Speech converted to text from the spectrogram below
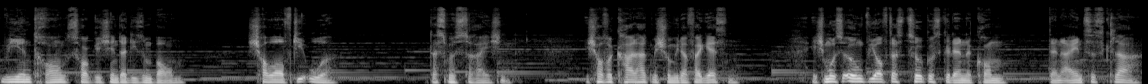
Wie in Trance hocke ich hinter diesem Baum. Schaue auf die Uhr. Das müsste reichen. Ich hoffe, Karl hat mich schon wieder vergessen. Ich muss irgendwie auf das Zirkusgelände kommen, denn eins ist klar.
